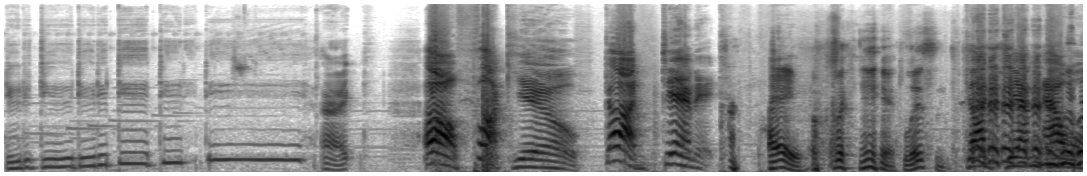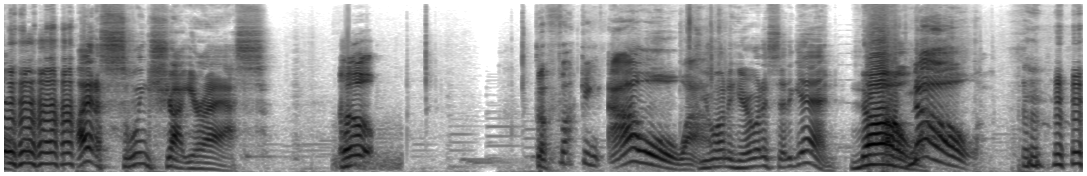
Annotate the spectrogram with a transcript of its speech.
Do do do do do do do do. All right. Oh fuck you! God damn it! Hey, over here, listen. Goddamn owl! I had a slingshot your ass. Oh. The fucking owl! Wow. Do you want to hear what I said again? No. No.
